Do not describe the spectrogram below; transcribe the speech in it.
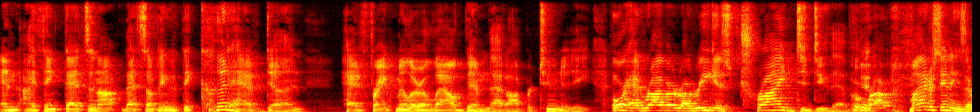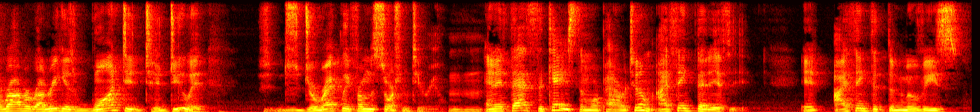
And I think that's an op- that's something that they could have done had Frank Miller allowed them that opportunity, or had Robert Rodriguez tried to do that. But Rob- my understanding is that Robert Rodriguez wanted to do it directly from the source material. Mm-hmm. And if that's the case, then more power to him. I think that if it, I think that the movies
